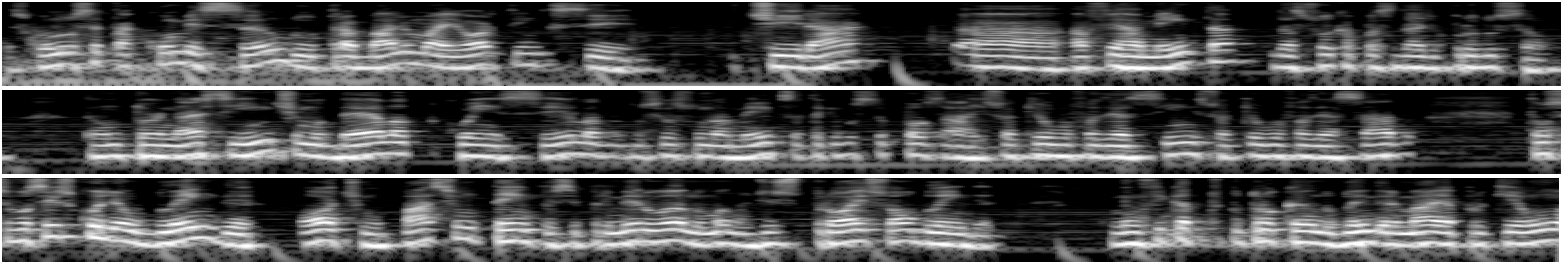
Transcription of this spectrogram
Mas quando você está começando, o trabalho maior tem que ser tirar a, a ferramenta da sua capacidade de produção. Então, tornar-se íntimo dela, conhecê-la, dos seus fundamentos, até que você possa, ah, isso aqui eu vou fazer assim, isso aqui eu vou fazer assado. Então, se você escolher o Blender, ótimo, passe um tempo esse primeiro ano, mano, destrói só o Blender. Não fica tipo, trocando Blender Maya, porque um,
